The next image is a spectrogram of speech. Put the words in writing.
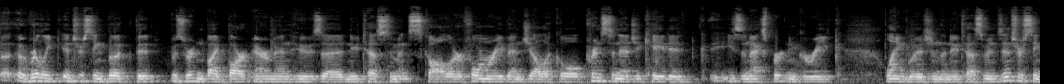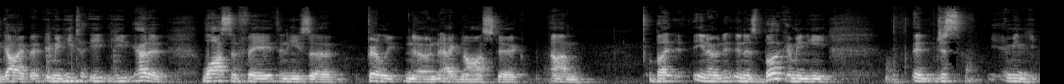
a, really interesting book that was written by Bart Ehrman, who's a New Testament scholar, former evangelical, Princeton educated. He's an expert in Greek language in the New Testament. He's an interesting guy, but I mean, he, t- he he had a loss of faith, and he's a fairly known agnostic. Um, but you know, in, in his book, I mean, he and just I mean, he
